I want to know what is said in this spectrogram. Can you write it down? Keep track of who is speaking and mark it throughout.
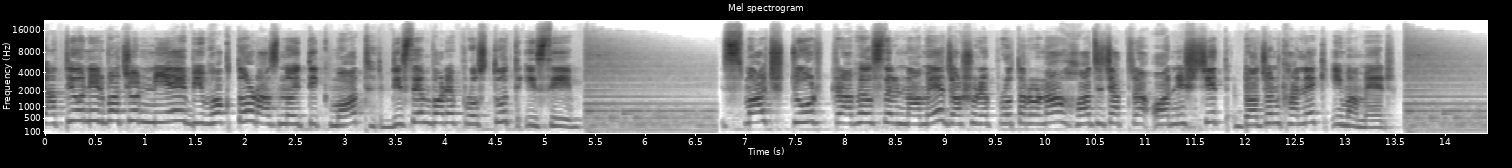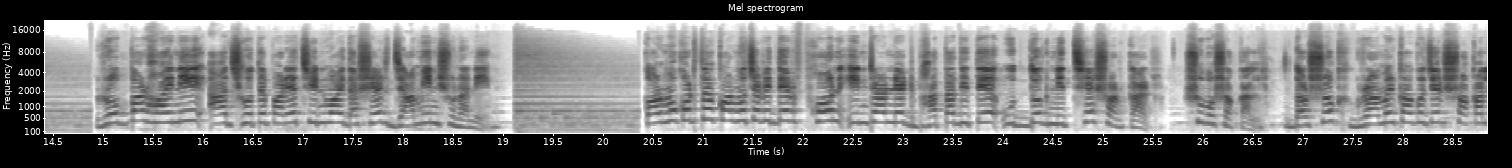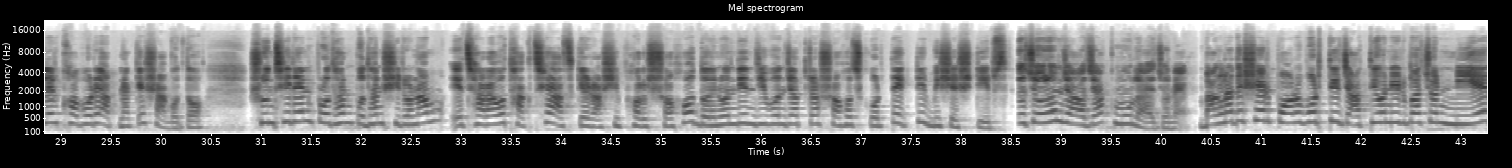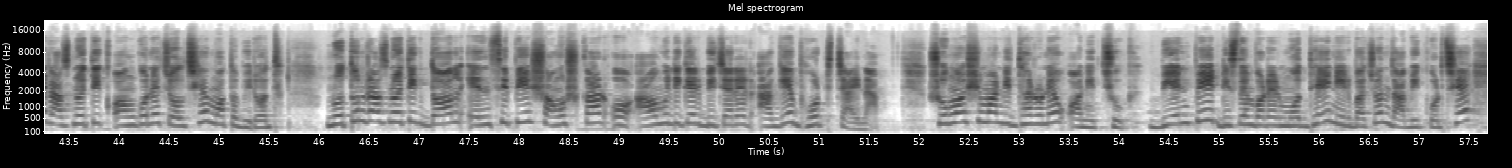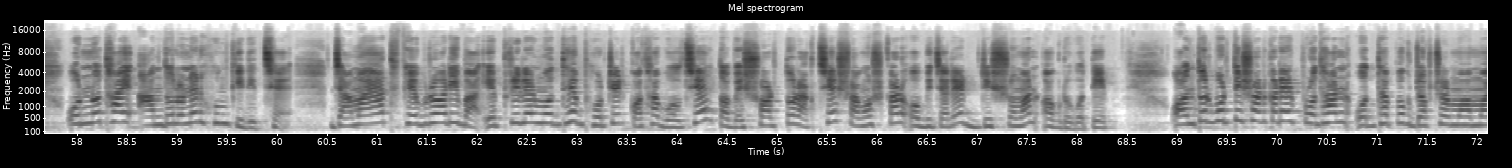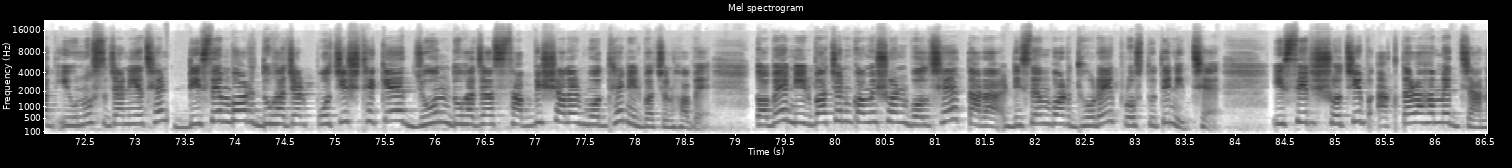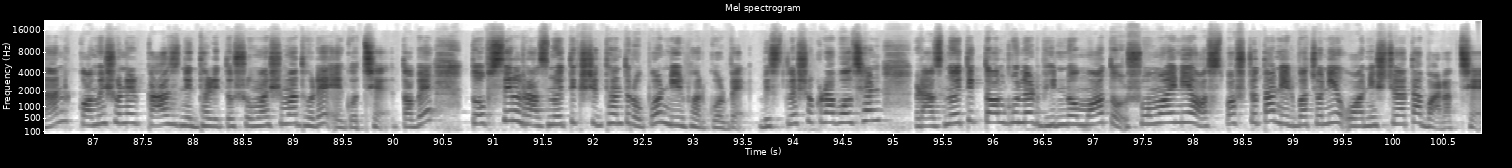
Speaker 1: জাতীয় নির্বাচন নিয়ে বিভক্ত রাজনৈতিক মত ডিসেম্বরে প্রস্তুত ইসি। স্মার্ট ট্যুর ট্রাভেলসের নামে যশোরে প্রতারণা, হজ যাত্রা অনিশ্চিত ডজন খানেক ইমামের। রোববার হয়নি, আজ হতে পারে চিন্ময় দাসের জামিন শুনানি। কর্মকর্তা কর্মচারীদের ফোন, ইন্টারনেট ভাতা দিতে উদ্যোগ নিচ্ছে সরকার। শুভ সকাল। দর্শক, গ্রামের কাগজের সকালের খবরে আপনাকে স্বাগত। শুনছিলেন প্রধান প্রধান শিরোনাম, এছাড়াও থাকছে আজকের রাশিফল সহ দৈনন্দিন জীবনযাত্রা সহজ করতে একটি বিশেষ টিপস। তো চলুন যাওয়া যাক মূল আয়োজনে। বাংলাদেশের পরবর্তী জাতীয় নির্বাচন নিয়ে রাজনৈতিক অঙ্গনে চলছে মতবিরোধ। নতুন রাজনৈতিক দল, এনসিপি, সংস্কার ও আওয়ামী লীগের বিচারের আগে ভোট চায় না। সময়সীমা নির্ধারণেও অনিচ্ছুক। বিএনপি ডিসেম্বরের মধ্যেই নির্বাচন দাবি করছে, অন্যথায় আন্দোলনের হুমকি দিচ্ছে। জামায়াত ফেব্রুয়ারি বা এপ্রিলের মধ্যে ভোটের কথা বলছে, তবে শর্ত রাখছে সংস্কার ও বিচারের দৃশ্যমান অগ্রগতি। অন্তর্বর্তী সরকারের প্রধান অধ্যাপক ডক্টর মোহাম্মদ ইউনুস জানিয়েছেন, ডিসেম্বর দু হাজার পঁচিশ থেকে জুন দু হাজার ছাব্বিশ সালের মধ্যে নির্বাচন হবে। তবে নির্বাচন কমিশন বলছে, তারা ডিসেম্বর ধরেই প্রস্তুতি নিচ্ছে। ইসির সচিব আক্তার আহমেদ জানান, কমিশনের কাজ নির্ধারিত সময়সীমা ধরে এগোচ্ছে, তবে তফসিল রাজনৈতিক সিদ্ধান্তের ওপর নির্ভর করবে। বিশ্লেষকরা বলছেন, রাজনৈতিক দলগুলোর ভিন্ন মত ও সময় নিয়ে অস্পষ্টতা নির্বাচনী অনিশ্চয়তা বাড়াচ্ছে।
